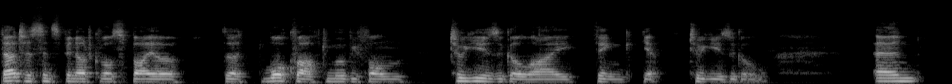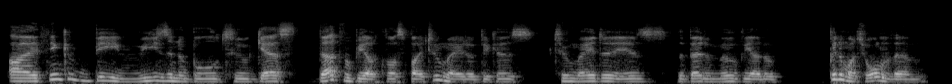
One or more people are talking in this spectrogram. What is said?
that has since been outgrossed by uh, the Warcraft movie from two years ago, I think. Yeah, two years ago. And I think it would be reasonable to guess that would be outgrossed by Tomb Raider because Tomb Raider is the better movie out of pretty much all of them.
